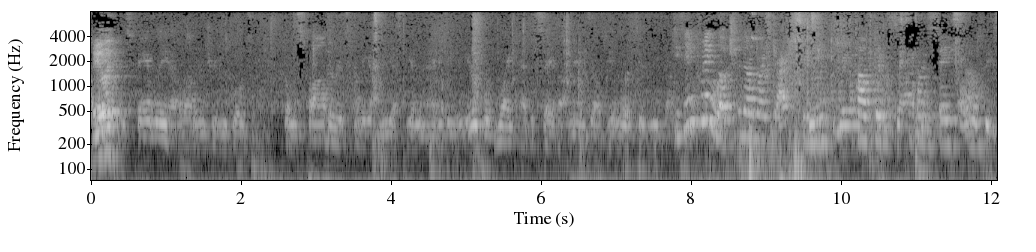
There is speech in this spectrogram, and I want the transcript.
lot Haley? of his family, had a lot of intriguing quotes from his father. It's coming out in ESPN the magazine. And here's what Wright had to say about Manziel dealing with his new Do you think putting lotion on like dry skin helped with some face All these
